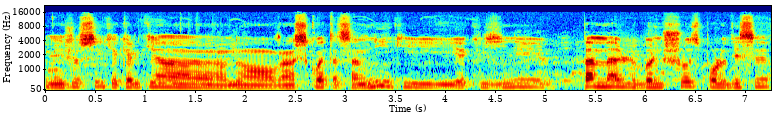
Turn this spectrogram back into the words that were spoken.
Mais je sais qu'il y a quelqu'un euh, dans un squat à Saint-Denis qui a cuisiné pas mal de bonnes choses pour le dessert.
